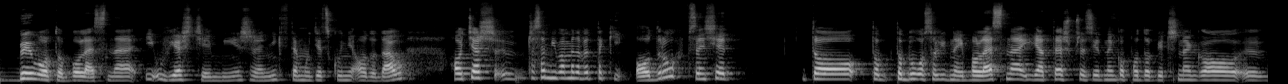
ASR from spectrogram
było to bolesne i uwierzcie mi, że nikt temu dziecku nie oddał. Chociaż y, czasami mamy nawet taki odruch, w sensie to, to, to było solidne i bolesne. Ja też przez jednego podobiecznego, y,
